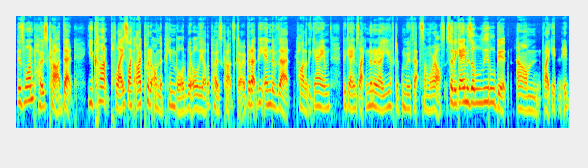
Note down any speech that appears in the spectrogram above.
There's one postcard that you can't place. Like I put it on the pinboard where all the other postcards go. But at the end of that part of the game, the game's like, no, no, no, you have to move that somewhere else. So the game is a little bit um, like it, it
